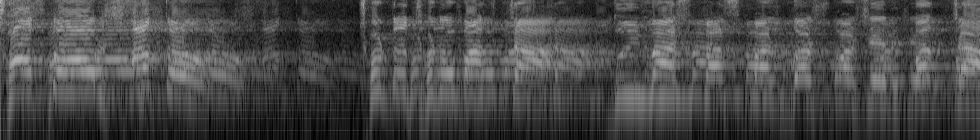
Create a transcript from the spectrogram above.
শত শত। ছোট ছোট বাচ্চা, দুই মাস, পাঁচ মাস, দশ মাসের বাচ্চা।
